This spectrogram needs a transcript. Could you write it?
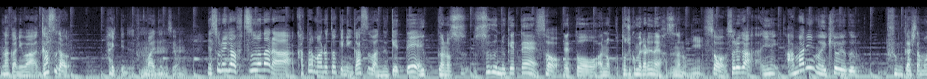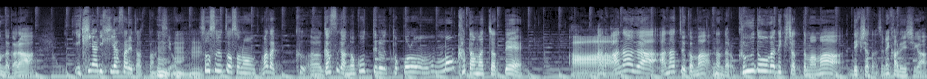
中にはガスが入ってるんですよ含まれてるんですよ、うんうんうんでそれが普通なら固まる時にガスは抜けてゆあのすすぐ抜けてそう。えっとあの閉じ込められないはずなのに。そう。それがいあまりにも勢いよく噴火したもんだからいきなり冷やされちゃったんですよ、うんうんうんそうするとそのまだガスが残ってるところも固まっちゃってああの穴が穴というか、ま、なんだろう空洞ができちゃったままできちゃったんですよね軽石が。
